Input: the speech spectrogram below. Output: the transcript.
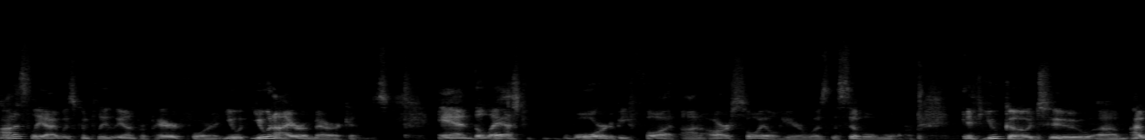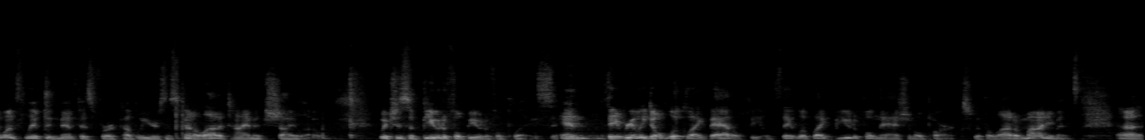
honestly, I was completely unprepared for it. You, you and I are Americans, and the last war to be fought on our soil here was the Civil War. If you go to, um, I once lived in Memphis for a couple years and spent a lot of time at Shiloh, which is a beautiful, beautiful place. And they really don't look like battlefields. They look like beautiful national parks with a lot of monuments. Uh,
